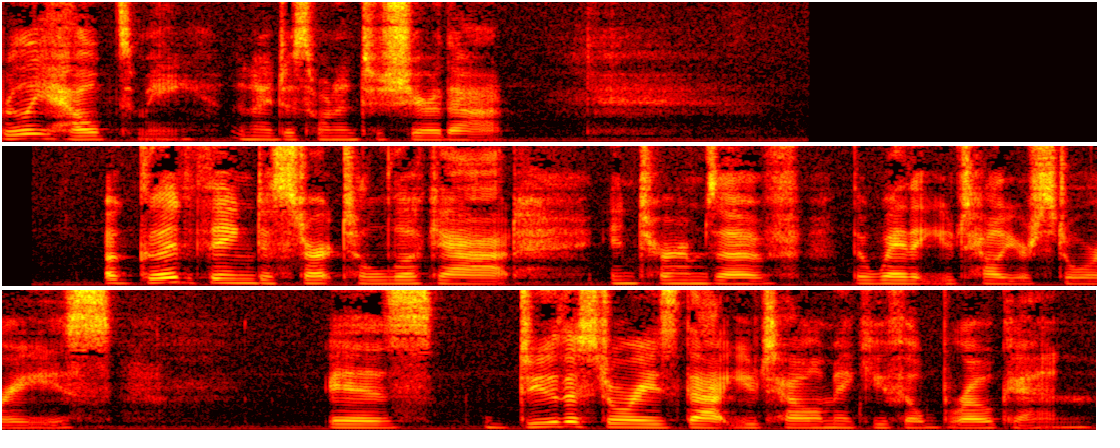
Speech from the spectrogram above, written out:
really helped me, and I just wanted to share that. A good thing to start to look at in terms of the way that you tell your stories is do the stories that you tell make you feel broken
